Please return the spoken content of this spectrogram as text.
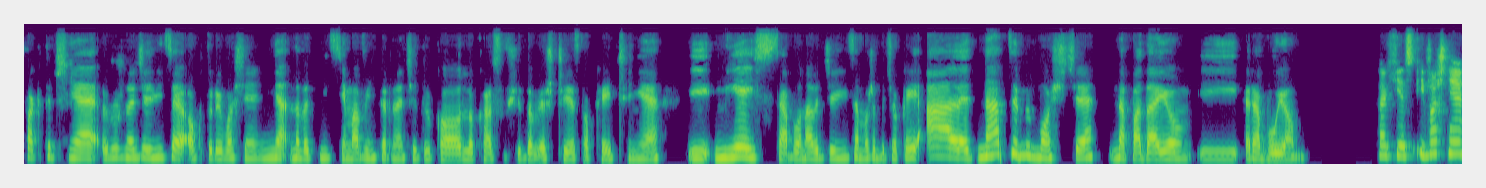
faktycznie różne dzielnice, o których właśnie nie, nawet nic nie ma w internecie, tylko od lokalsów się dowiesz, czy jest ok, czy nie. I miejsca, bo nawet dzielnica może być ok, ale na tym moście napadają i rabują. Tak jest. I właśnie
